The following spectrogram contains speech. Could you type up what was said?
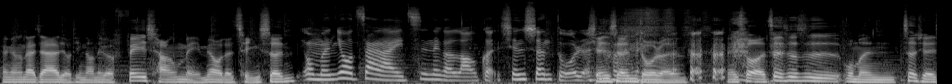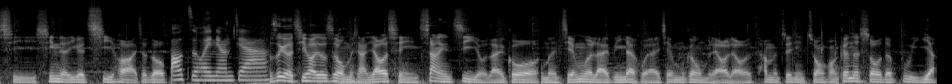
刚刚大家有听到那个非常美妙的琴声，我们又再来一次那个老梗，先声夺人。先声夺人，没错，这就是我们这学期新的一个企划，叫做。包子回娘家，这个计划就是我们想邀请上一季有来过我们节目的来宾，再回来节目跟我们聊聊他们最近状况跟那时候的不一样。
